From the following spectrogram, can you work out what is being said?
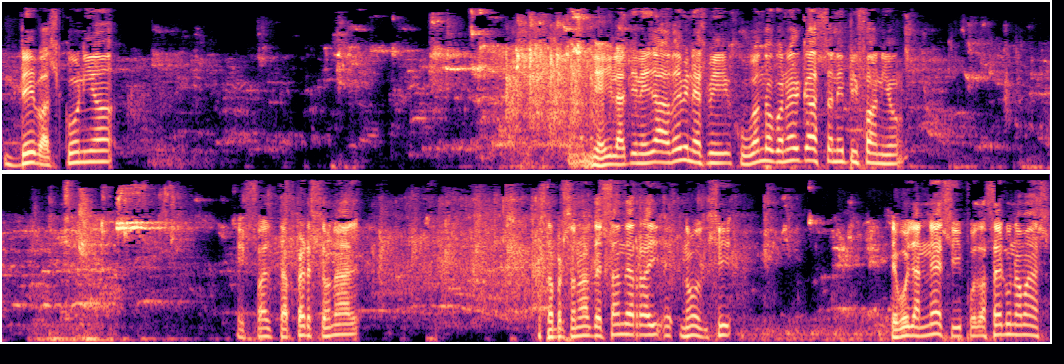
de Basconia. Y ahí la tiene ya Devin Smith jugando con el Gaston Epifanio. Y falta personal. Falta personal de Sander Ray. Eh, no, sí. Boyan Nessi. Puedo hacer una más.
